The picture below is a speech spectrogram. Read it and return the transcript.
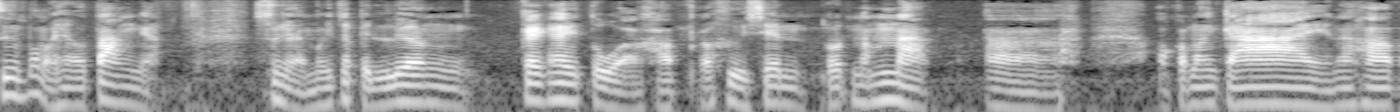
ซึ่งเป้าหมายที่เราตั้งเนี่ย ส่วนใหญ่มันจะเป็นเรื่องใกล้ๆตัวครับ ก็คือเช่นลดน้ำหนักอออกกำลังกายนะครับ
